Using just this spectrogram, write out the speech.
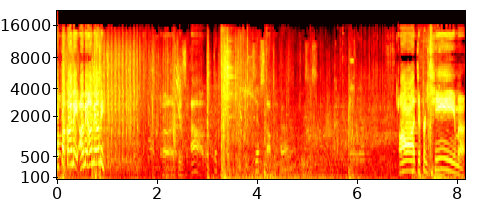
Oh fuck! On me! On me! On me! On me! Uh, just ah, what the? Does he have stopping power? Jesus. Ah, different team. Fight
